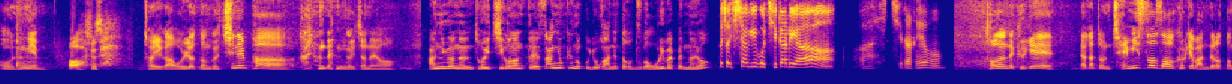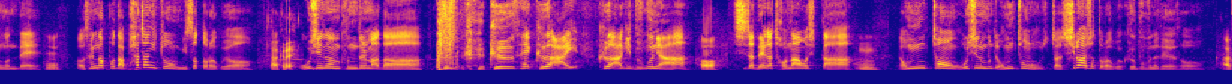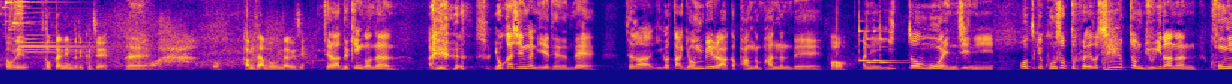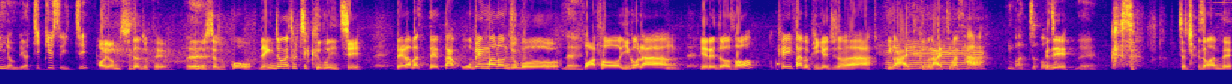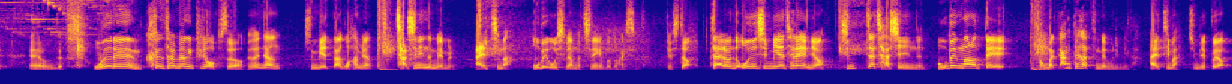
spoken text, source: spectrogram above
어 형님 어, 준수야. 저희가 올렸던 그 친일파 관련된 거 있잖아요. 아니면은 저희 직원한테 쌍욕 해놓고 욕 안 했다고 누가 오리발 뺐나요? 저 시작이고 지랄이야. 아, 지랄해요. 저는 근데 그게 약간 좀 재밌어서 그렇게 만들었던 건데 응. 어, 생각보다 파장이 좀 있었더라고요. 아, 그래? 오시는 분들마다 그, 그, 새, 그 아이, 그 아기 누구냐. 어, 진짜 내가 전화하고 싶다. 음. 엄청, 오시는 분들 엄청 진짜 싫어하셨더라고요. 그 부분에 대해서. 아, 또 우리 구독자님들이 그지? 네. 또 감사한 부분이다, 그지? 제가 느낀 거는, 그, 욕하시는 건 이해되는데, 제가 이거 딱 연비를 아까 방금 봤는데, 어. 아니, 2.5 엔진이 어떻게 고속도로에서 16.6이라는 공인 연비가 찍힐 수 있지? 어, 연비 진짜 좋대. 네. 연비 진짜 좋고, 냉정해 솔직히 그분 있지? 내가 봤을 때 딱 500만 원 주고 네. 와서 이거랑 네. 예를 들어서 K5 비교해 주잖아. 이거 알, 그분 알티만 사. 맞죠? 그지? 네. 그래서 진짜 죄송한데 예, 여러분들 오늘은 큰 설명이 필요 없어요. 그래서 그냥 준비했다고 하면 자신 있는 매물 알티마 550에 한번 진행해 보도록 하겠습니다. 계시죠? 자 여러분들 오늘 준비한 차량은요 진짜 자신 있는 500만 원대 정말 깡패 같은 매물입니다. 알티마 준비했고요.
